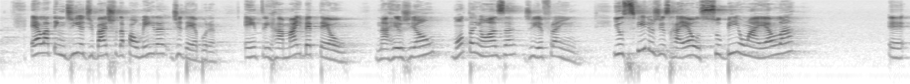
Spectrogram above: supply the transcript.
Ela atendia debaixo da palmeira de Débora, entre Ramá e Betel, na região montanhosa de Efraim. E os filhos de Israel subiam a ela, é,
